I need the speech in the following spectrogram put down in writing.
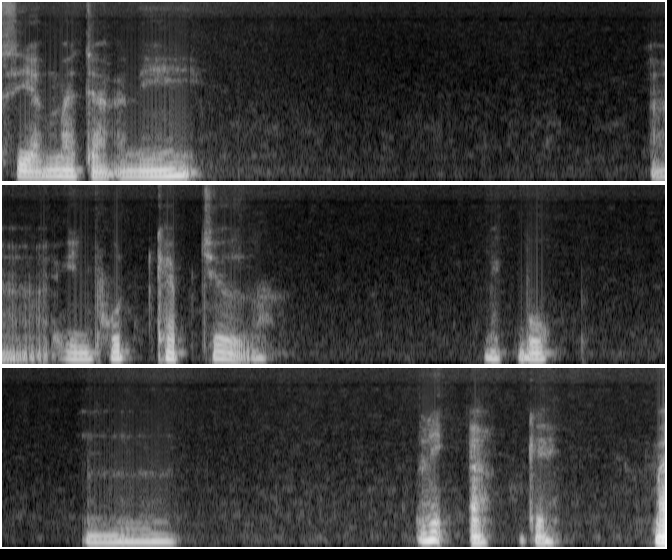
เสียงมาจากอันนี้อ่า input capture macbook อืม นี้อะโอเคมา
